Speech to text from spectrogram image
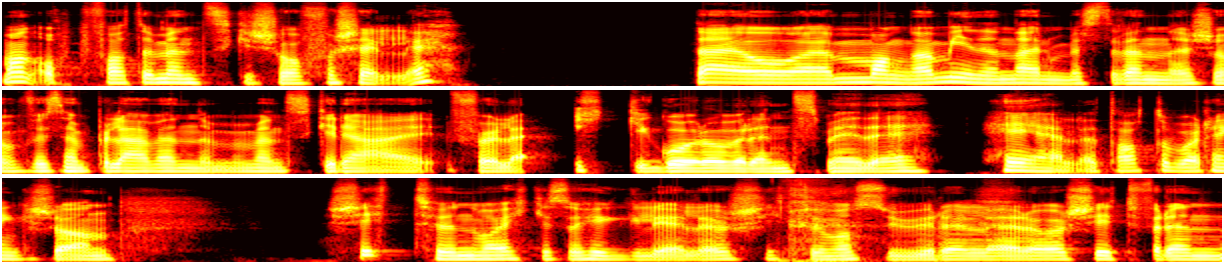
man oppfatter mennesker så forskjellig. Det er jo eh, mange av mine nærmeste venner som eksempel er venner med mennesker jeg føler jeg ikke går overens med i det hele tatt, og bare tenker sånn Shit, hun var ikke så hyggelig, eller shit, hun var sur, eller og shit, for en,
